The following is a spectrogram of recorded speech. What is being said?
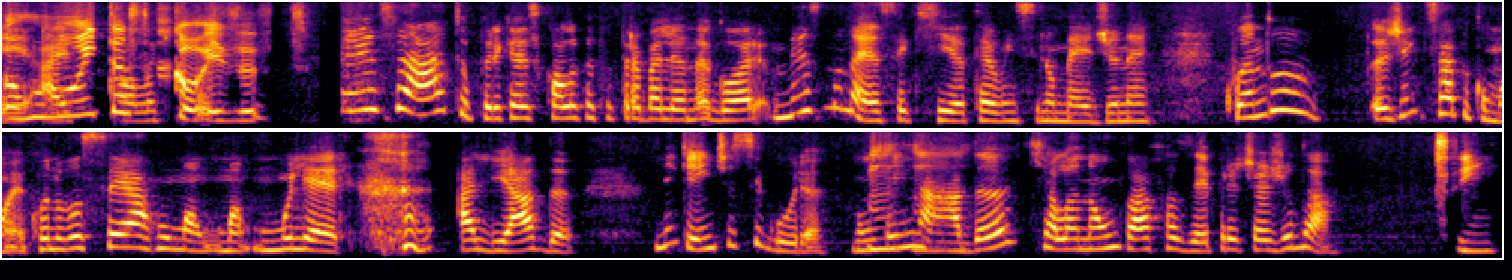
Como muitas que- coisas. Exato, porque a escola que eu tô trabalhando agora, mesmo nessa aqui até o ensino médio, né? Quando a gente sabe como é, quando você arruma uma mulher aliada, ninguém te segura. Não tem Uhum. nada que ela não vá fazer para te ajudar. Sim.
